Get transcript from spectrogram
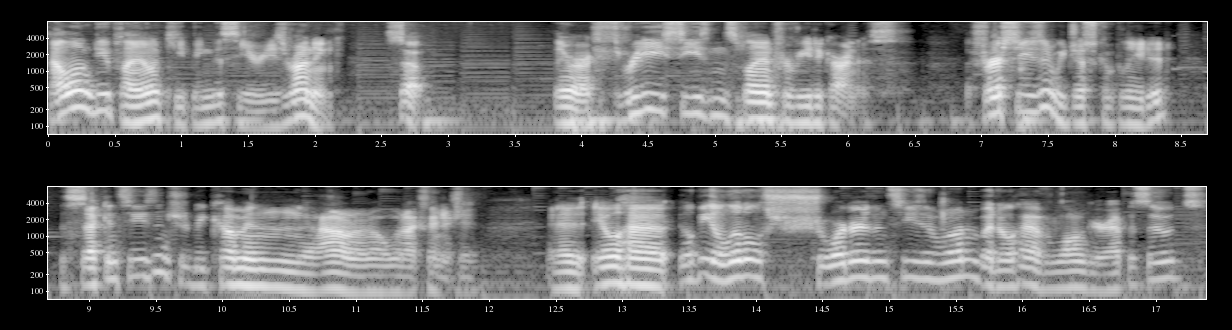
How long do you plan on keeping the series running? So, there are three seasons planned for Vita Carnis. The first season we just completed. The second season should be coming. I don't know when I finish it. And it'll have it'll be a little shorter than season one, but it'll have longer episodes.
